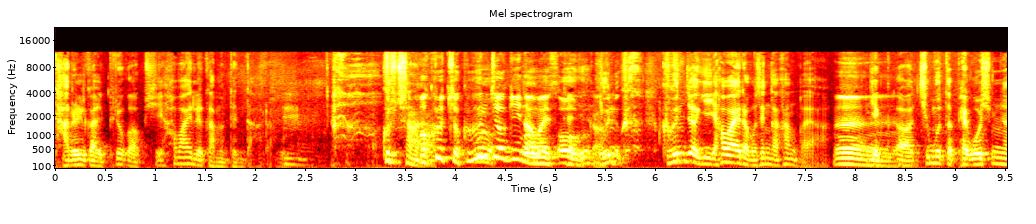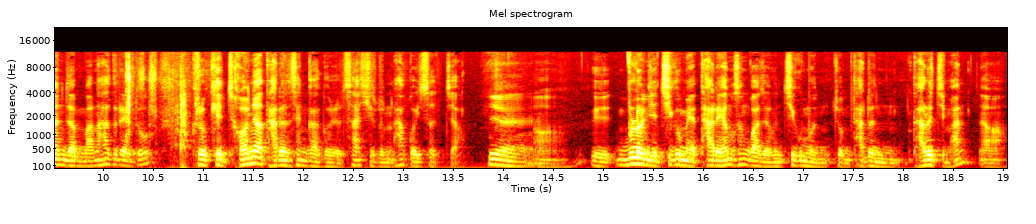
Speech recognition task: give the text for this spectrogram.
달을 갈 필요가 없이 하와이를 가면 된다라고. 음. 그렇잖아요. 어, 그렇죠. 그 흔적이 어, 남아 있을 어, 테니까. 그, 그, 흔적이 하와이라고 생각한 거야. 네. 이게 어, 지금부터 150년 전만 하더라도 그렇게 전혀 다른 생각을 사실은 하고 있었죠. 예. 어, 그, 물론 이제 지금의 달의 형성 과정은 지금은 좀 다른 다르지만 어,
